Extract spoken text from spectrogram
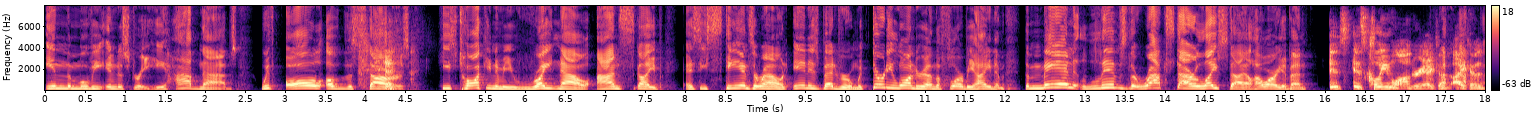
in the movie industry, he hobnobs with all of the stars. He's talking to me right now on Skype as he stands around in his bedroom with dirty laundry on the floor behind him. The man lives the rock star lifestyle. How are you, Ben? It's it's clean laundry. I can I can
